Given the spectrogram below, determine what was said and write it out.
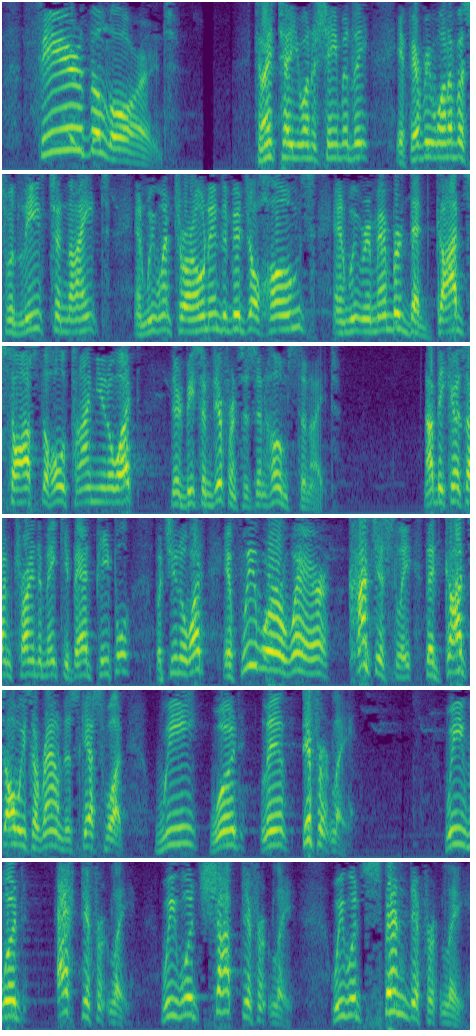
Fear the Lord. Can I tell you unashamedly? If every one of us would leave tonight and we went to our own individual homes and we remembered that God saw us the whole time, you know what? There'd be some differences in homes tonight. Not because I'm trying to make you bad people, but you know what? If we were aware consciously that God's always around us, guess what? We would live differently. We would act differently. We would shop differently. We would spend differently.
